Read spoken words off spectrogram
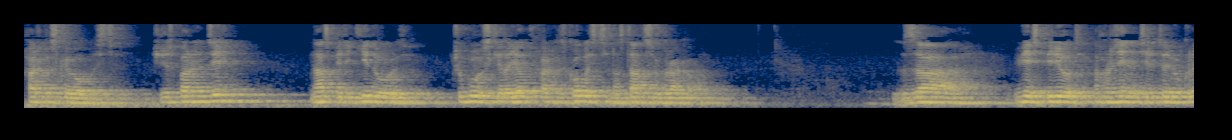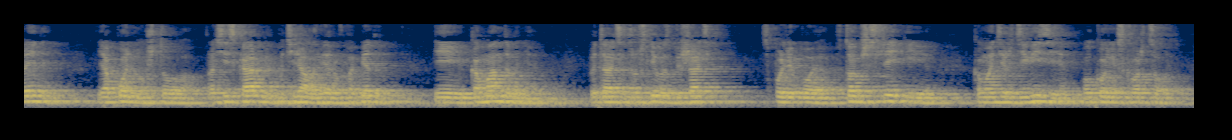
Харьковской области. Через пару недель нас перекидывают Чугуевский район Харьковской области на станцию Граково. За весь период нахождения на территории Украины я понял, что российская армия потеряла веру в победу, и командование пытается трусливо сбежать с поля боя, в том числе и командир дивизии, полковник Скворцов,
